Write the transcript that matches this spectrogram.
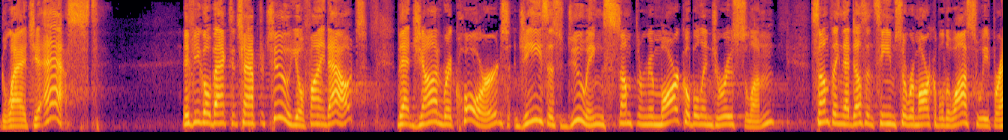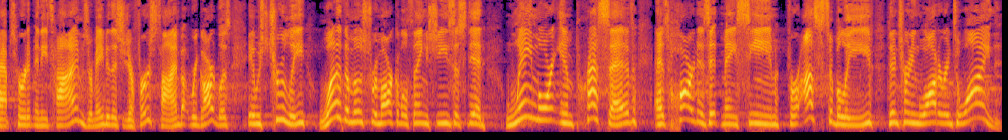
Glad you asked. If you go back to chapter 2, you'll find out that John records Jesus doing something remarkable in Jerusalem something that doesn't seem so remarkable to us. We've perhaps heard it many times, or maybe this is your first time, but regardless, it was truly one of the most remarkable things Jesus did. Way more impressive, as hard as it may seem for us to believe, than turning water into wine.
